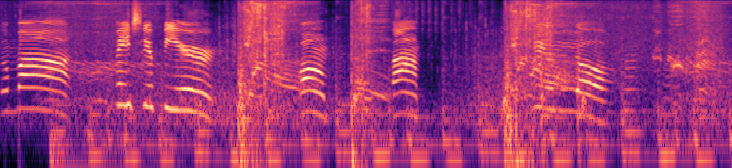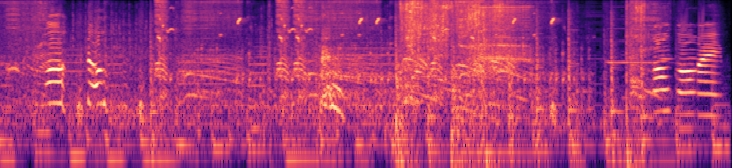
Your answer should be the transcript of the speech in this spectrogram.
Come on! Face your fear! Bomb! Bam! Yeah! Oh, no! Don't go on.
